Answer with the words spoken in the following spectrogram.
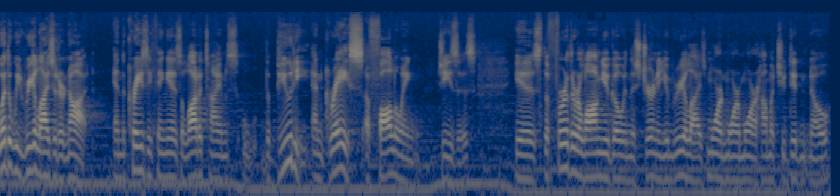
whether we realize it or not, and the crazy thing is, a lot of times, the beauty and grace of following Jesus is the further along you go in this journey, you realize more and more and more how much you didn't know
